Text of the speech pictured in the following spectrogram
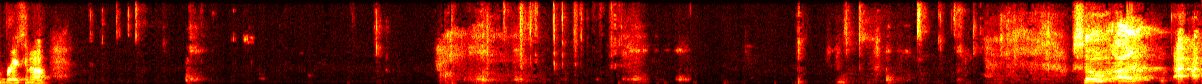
breaking up? So uh, I,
